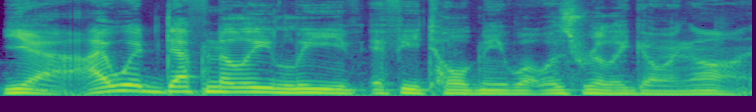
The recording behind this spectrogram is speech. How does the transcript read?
Yeah, I would definitely leave if he told me what was really going on.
